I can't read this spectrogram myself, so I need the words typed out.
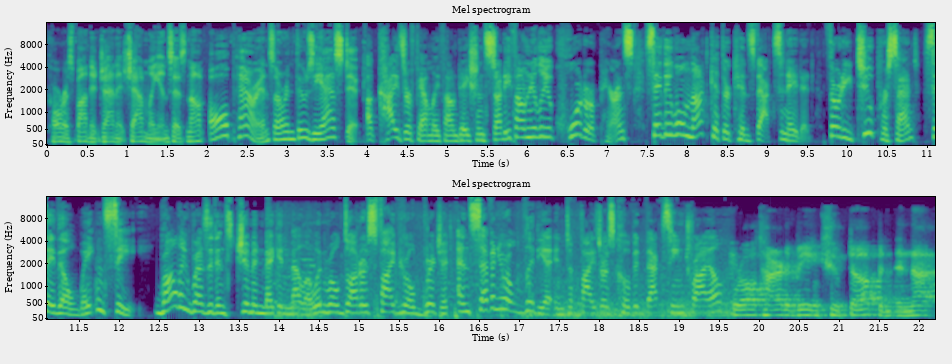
Correspondent Janet Shamlian says not all parents are enthusiastic. A Kaiser Family Foundation study found nearly a quarter of parents say they will not get their kids vaccinated. 32% say they'll wait and see. Raleigh residents Jim and Megan Mello enrolled daughters five year old Bridget and seven year old Lydia into Pfizer's COVID vaccine trial. We're all tired of being cooped up and, and not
